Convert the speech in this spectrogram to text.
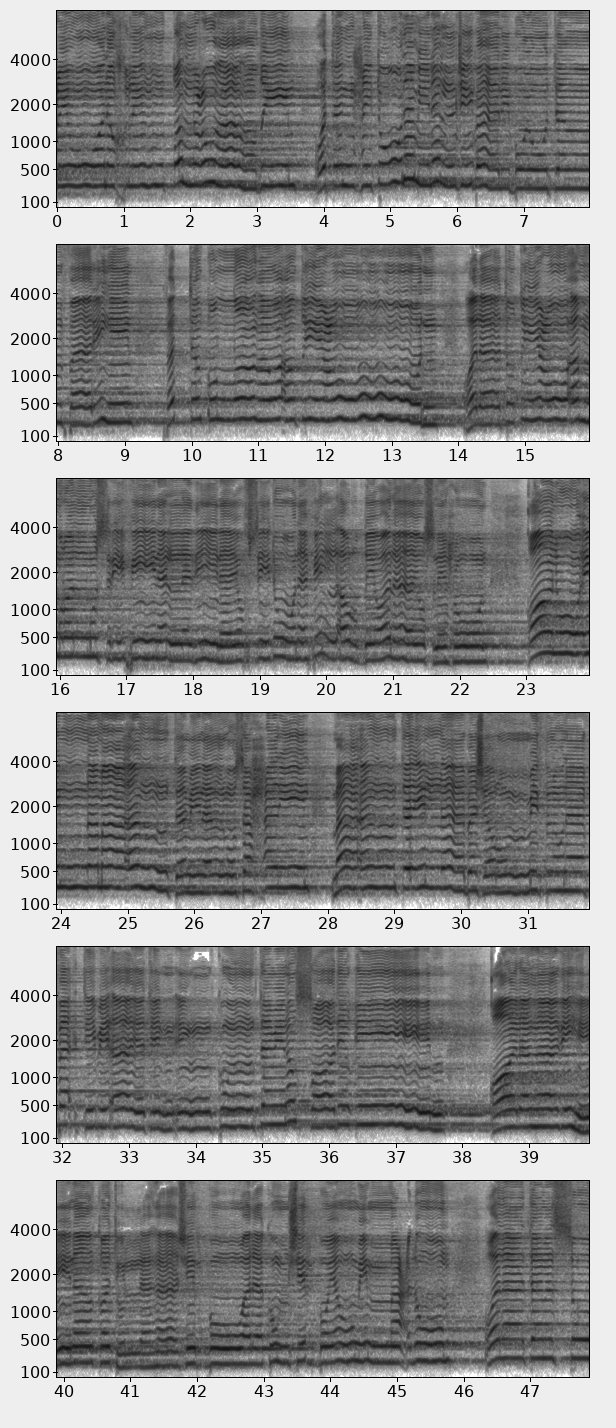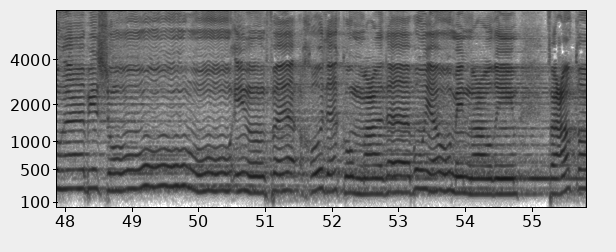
بشر مثلنا فأت بآية إن كنت من الصادقين. قال هذه ناقة لها شرب ولكم شرب يوم معلوم ولا تمسوها بسوء فيأخذكم عذاب يوم عظيم. فعقروها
